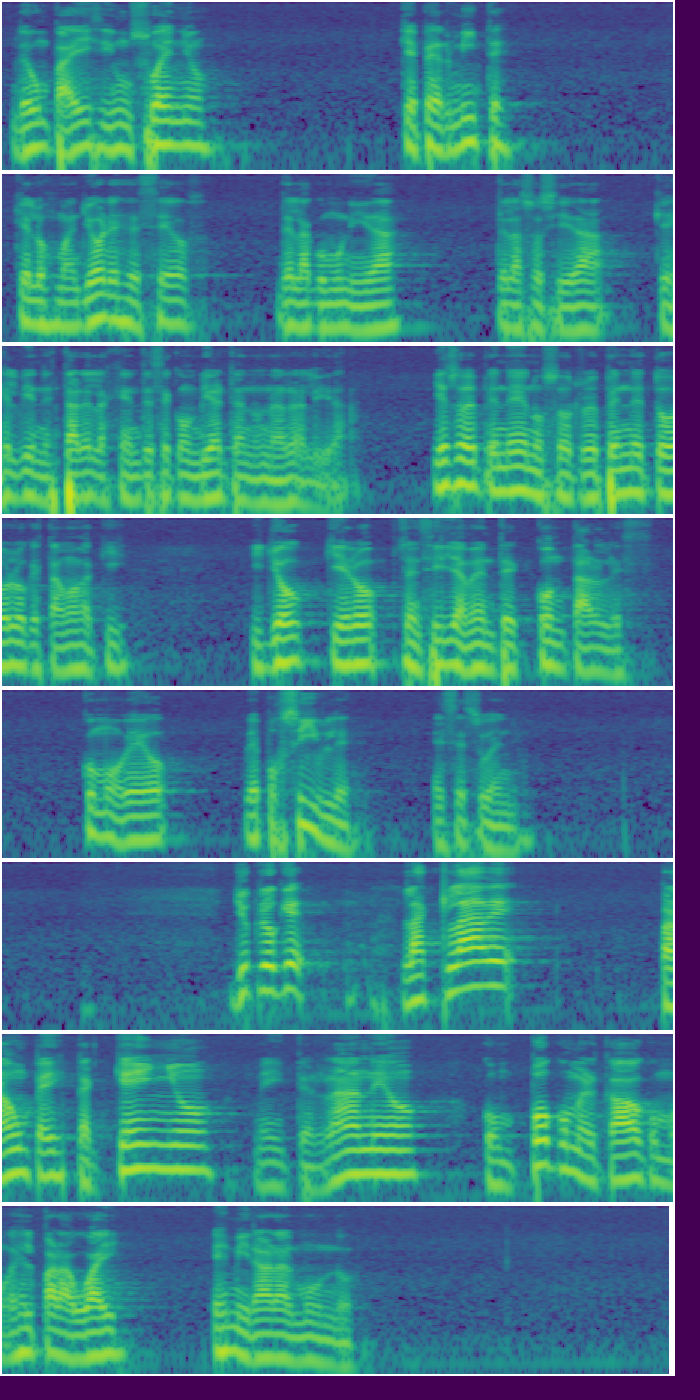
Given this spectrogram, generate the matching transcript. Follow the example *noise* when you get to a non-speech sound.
de un país y un sueño que permite que los mayores deseos de la comunidad, de la sociedad, que es el bienestar de la gente, se conviertan en una realidad. Y eso depende de nosotros, depende de todo lo que estamos aquí y yo quiero sencillamente contarles cómo veo de posible ese sueño. Yo creo que la clave para un país pequeño, mediterráneo, con poco mercado como es el Paraguay, es mirar al mundo.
